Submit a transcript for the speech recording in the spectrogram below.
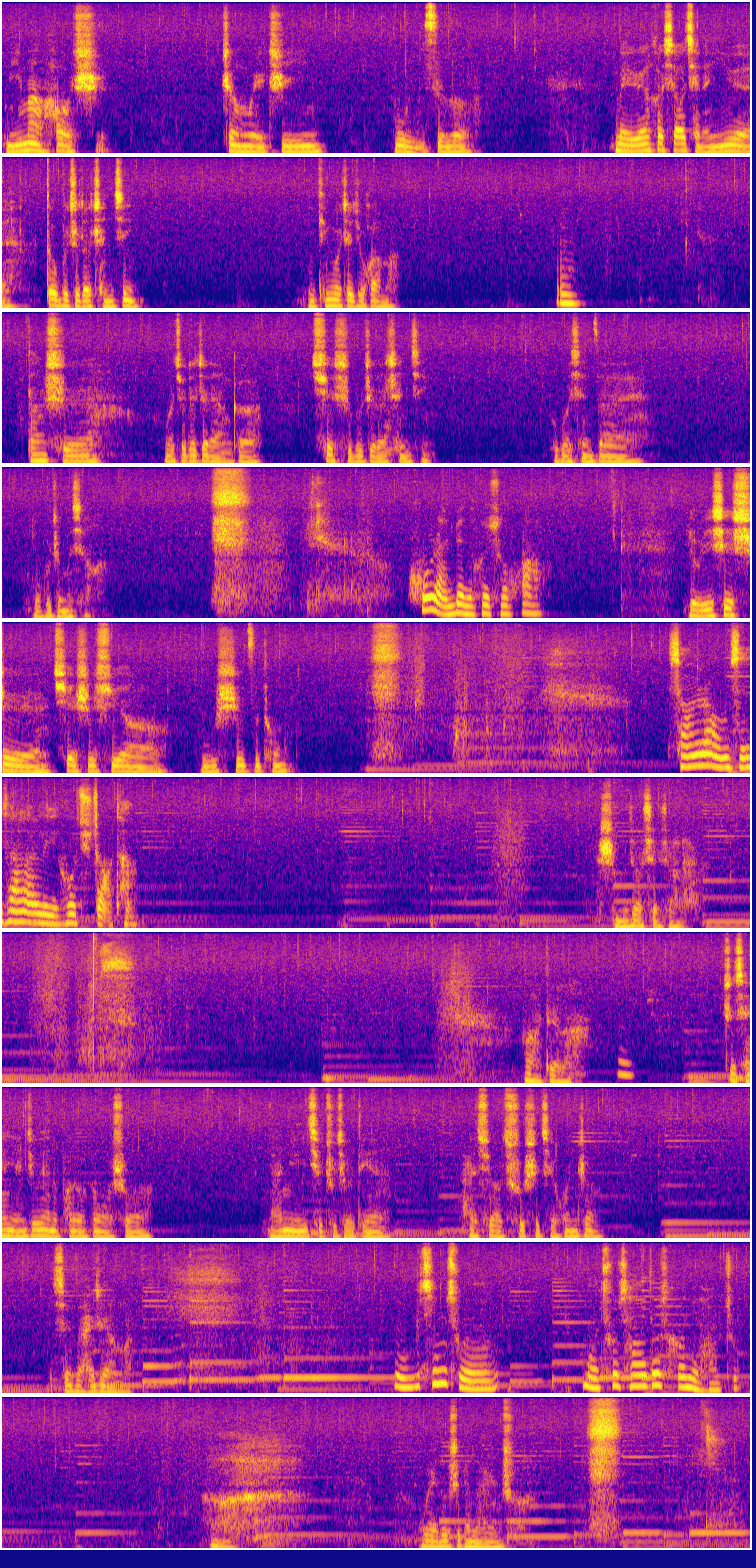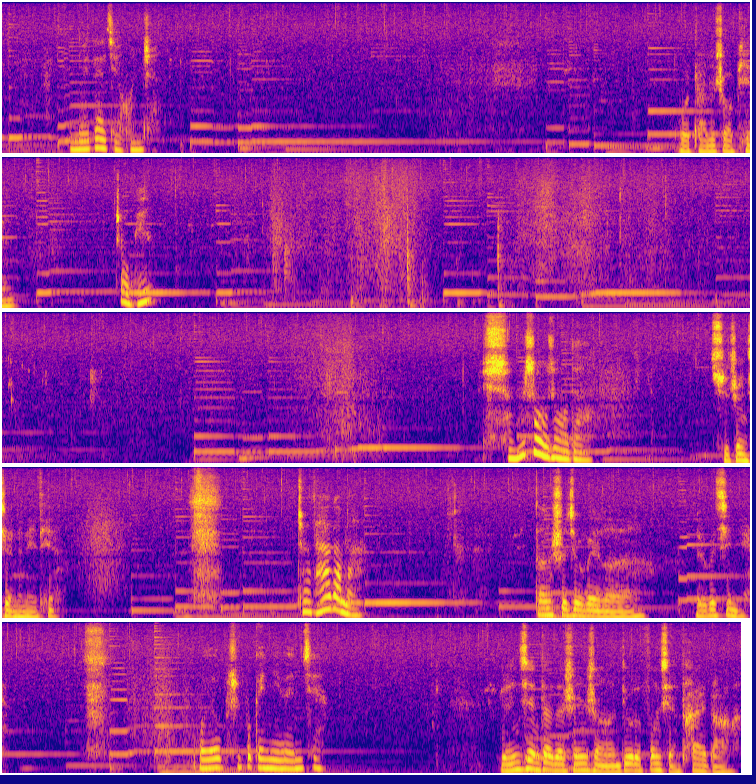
弥漫好齿，正位知音，勿以自乐。”美人和消遣的音乐都不值得沉浸。你听过这句话吗？嗯。当时，我觉得这两个确实不值得沉浸。不过现在，我不这么想了。忽然变得会说话了。有一些事确实需要无师自通。小雨让我们闲下来了以后去找他。什么叫闲下来？哦，对了，嗯，之前研究院的朋友跟我说，男女一起住酒店，还需要出示结婚证。现在还这样吗？我不清楚，我出差都是和女孩住。啊，我也都是跟男人住。我没带结婚证。我带了照片。照片？什么时候照的？取证件的那天。找他干嘛？当时就为了留个纪念。我又不是不给你原件。原件带在身上丢的风险太大了，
